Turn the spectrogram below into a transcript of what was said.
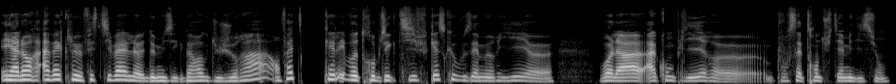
Et alors, avec le Festival de musique baroque du Jura, en fait, quel est votre objectif? Qu'est-ce que vous aimeriez euh, voilà, accomplir euh, pour cette 38e édition?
